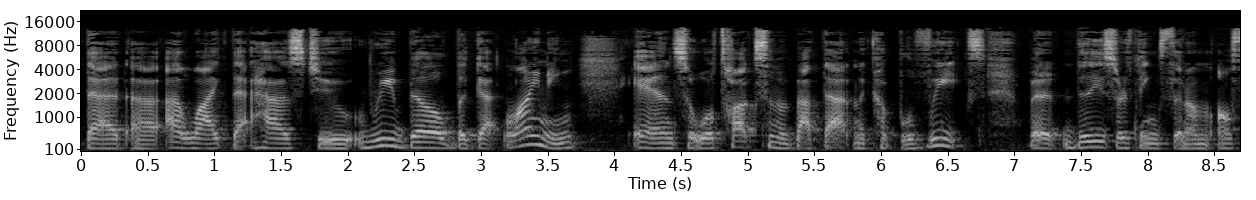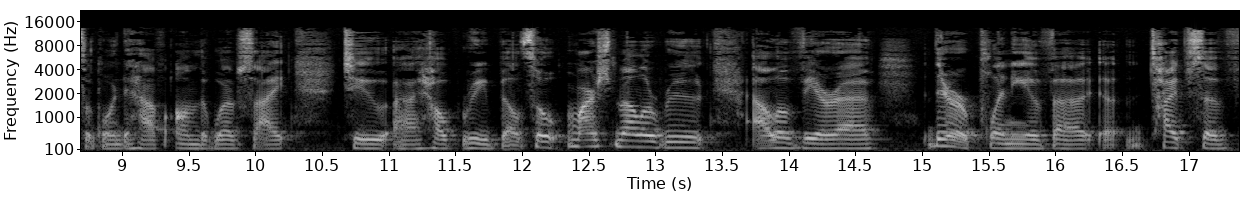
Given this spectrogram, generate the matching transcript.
that uh, I like that has to rebuild the gut lining. And so we'll talk some about that in a couple of weeks. But these are things that I'm also going to have on the website to uh, help rebuild. So marshmallow root, aloe vera, there are plenty of uh, types of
